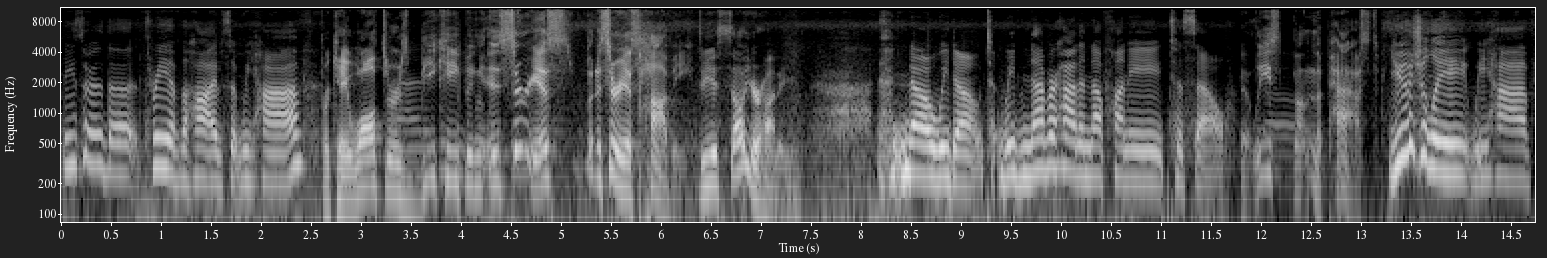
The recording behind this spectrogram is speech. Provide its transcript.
These are the three of the hives that we have. For Kay Walters, beekeeping is serious, but a serious hobby. Do you sell your honey? No, we don't. We've never had enough honey to sell. At least not in the past. Usually we have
